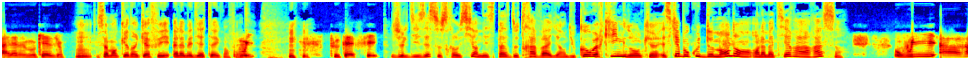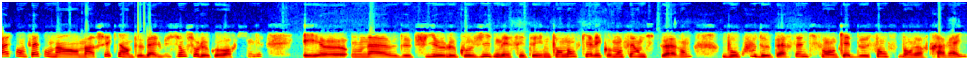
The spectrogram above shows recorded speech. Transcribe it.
à la même occasion. Hmm, ça manquait d'un café à la médiathèque, en fait. Oui, tout à fait. Je le disais, ce sera aussi un espace de travail, hein, du coworking. Donc, est-ce qu'il y a beaucoup de demandes en la matière à Arras? Oui, à Arras, en fait, on a un marché qui est un peu balbutiant sur le coworking. Et euh, on a, euh, depuis euh, le Covid, mais c'était une tendance qui avait commencé un petit peu avant, beaucoup de personnes qui sont en quête de sens dans leur travail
